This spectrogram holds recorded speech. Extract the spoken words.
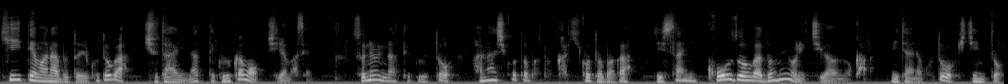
聞いて学ぶということが主体になってくるかもしれません。そのようになってくると話し言葉と書き言葉が実際に構造がどのように違うのかみたいなことをきちんと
